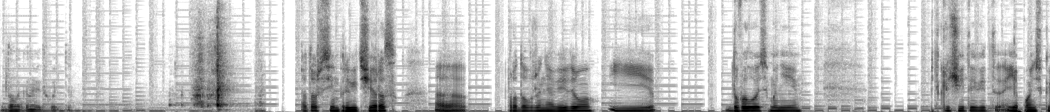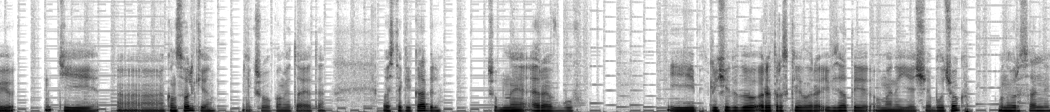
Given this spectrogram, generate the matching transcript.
Далеко не відходьте. Отож, всім привіт ще раз. Е, продовження відео. І довелось мені підключити від японської ті е, консольки, якщо ви пам'ятаєте, ось такий кабель, щоб не RF був. І підключити до ретроскейлера і взяти. В мене є ще блочок універсальний.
